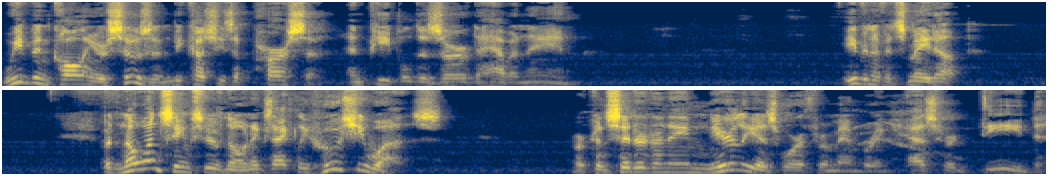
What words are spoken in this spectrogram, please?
We've been calling her Susan because she's a person and people deserve to have a name, even if it's made up. But no one seems to have known exactly who she was or considered her name nearly as worth remembering as her deed.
